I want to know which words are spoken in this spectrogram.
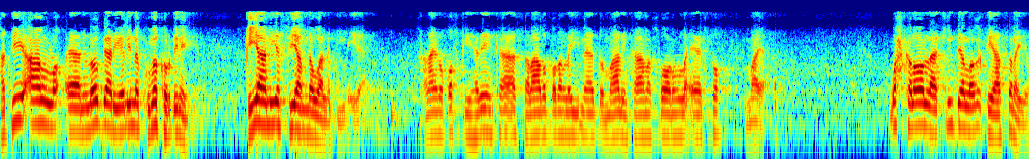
Haddii aan loo gaar yeelina kuma kordhinayso qiyaam iyo siyaamna waa la diidayba macnaa inuu qofkii habeenkaa salaado badan la yimaado maalinkaana soonun la eegto maya. Wax kale oo laakiin dee looga qiyaasanayo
